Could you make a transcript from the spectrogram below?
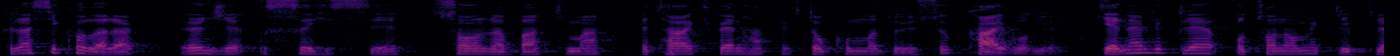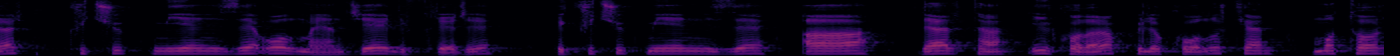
Klasik olarak önce ısı hissi, sonra batma ve takiben hafif dokunma duyusu kayboluyor. Genellikle otonomik lifler küçük miyelize olmayan C lifleri ve küçük miyelize A, delta ilk olarak bloke olurken motor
